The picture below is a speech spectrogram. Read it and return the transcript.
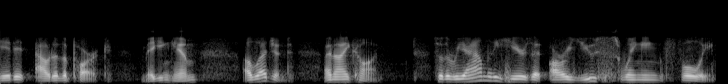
hit it out of the park, making him a legend, an icon. So the reality here is that are you swinging fully?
